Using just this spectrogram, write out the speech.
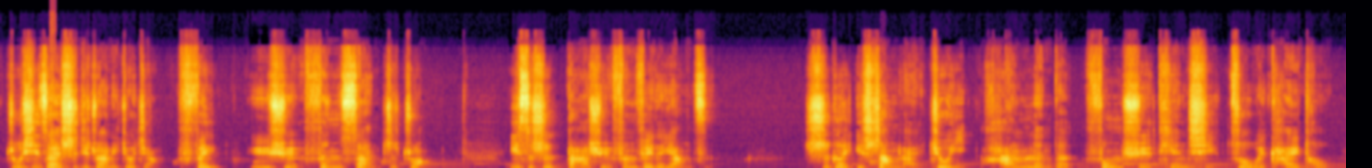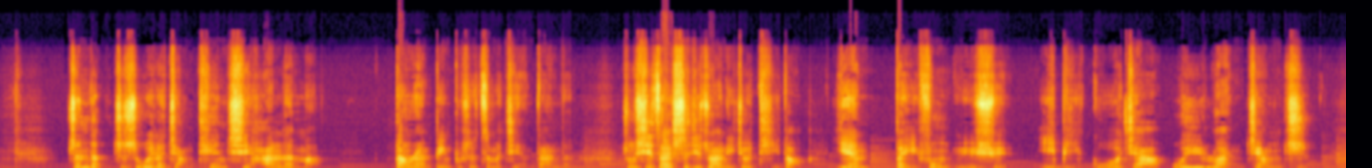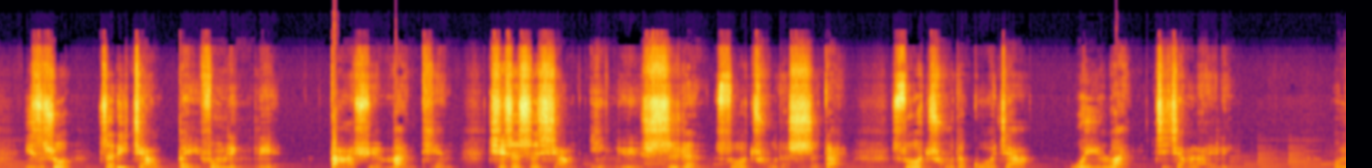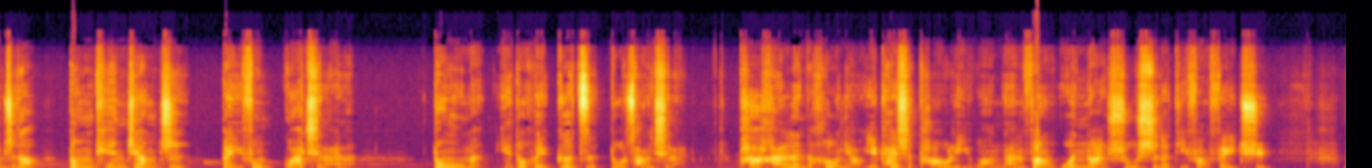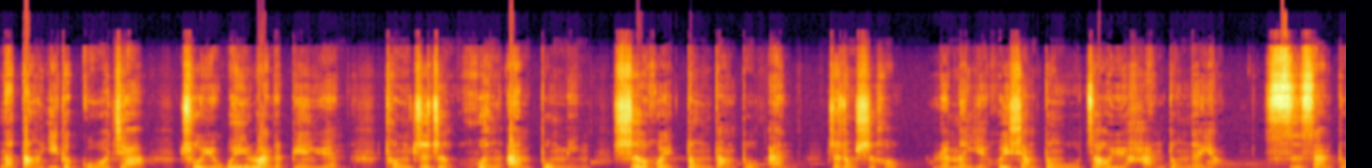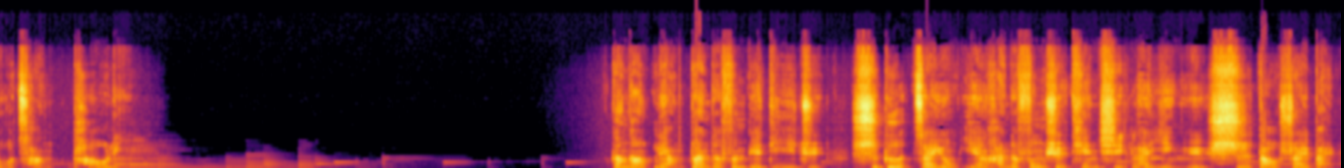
朱熹在《世纪传》里就讲飞雨雪分散之状。意思是大雪纷飞的样子。诗歌一上来就以寒冷的风雪天气作为开头，真的只是为了讲天气寒冷吗？当然并不是这么简单的。朱熹在《世纪传》里就提到：“言北风雨雪，以比国家危乱将至。”意思说，这里讲北风凛冽。大雪漫天，其实是想隐喻诗人所处的时代、所处的国家危乱即将来临。我们知道，冬天将至，北风刮起来了，动物们也都会各自躲藏起来。怕寒冷的候鸟也开始逃离，往南方温暖舒适的地方飞去。那当一个国家处于危乱的边缘，统治者昏暗不明。社会动荡不安，这种时候，人们也会像动物遭遇寒冬那样四散躲藏、逃离。刚刚两段的分别，第一句诗歌在用严寒的风雪天气来隐喻世道衰败、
